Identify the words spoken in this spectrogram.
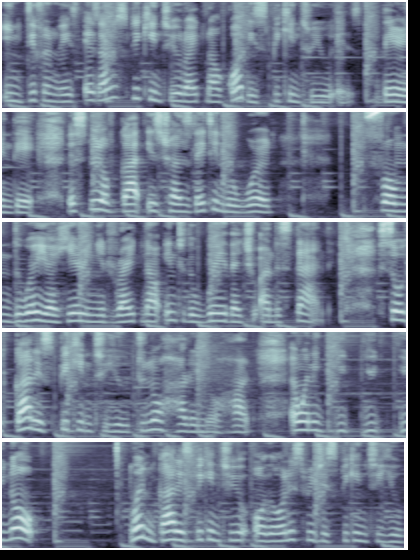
in different ways. As I'm speaking to you right now, God is speaking to you there and there. The Spirit of God is translating the word from the way you're hearing it right now into the way that you understand. So God is speaking to you. Do not harden your heart. And when it, you, you you know when God is speaking to you or the Holy Spirit is speaking to you,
